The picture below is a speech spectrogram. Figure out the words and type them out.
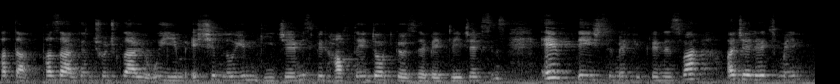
hatta Pazar günü çocuklarla uyuyayım, eşimle uyuyayım diyeceğimiz bir haftayı dört gözle bekleyeceksiniz. Ev değiştirme fikriniz var, acele etmeyin.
